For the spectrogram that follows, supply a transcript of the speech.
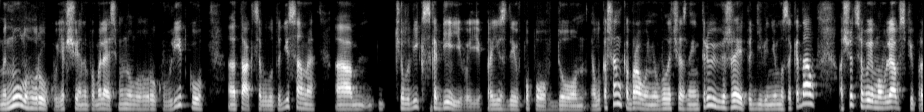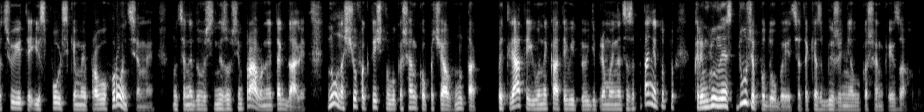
минулого року, якщо я не помиляюсь, минулого року влітку, так це було тоді саме. Чоловік з Кабєєвої приїздив Попов до Лукашенка, брав у нього величезне інтерв'ю вже, і тоді він йому закидав. А що це ви, мовляв, співпрацюєте із польськими правоохоронцями? Ну це не не зовсім правильно і так далі. Ну на що фактично Лукашенко почав ну так петляти і уникати відповіді прямої на це запитання. Тобто Кремлю не дуже подобається таке зближення Лукашенка із Заходом.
